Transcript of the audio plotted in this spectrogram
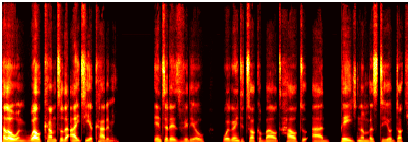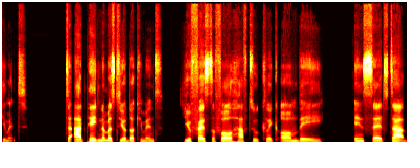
Hello and welcome to the IT Academy. In today's video, we're going to talk about how to add page numbers to your document. To add page numbers to your document, you first of all have to click on the Insert tab.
